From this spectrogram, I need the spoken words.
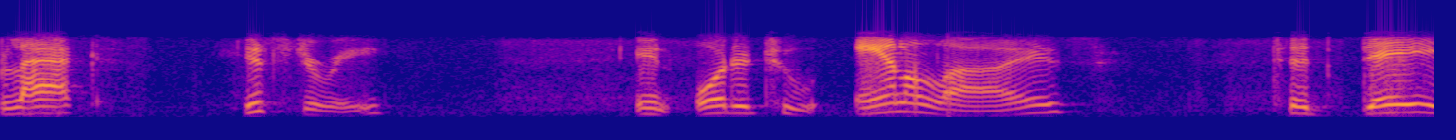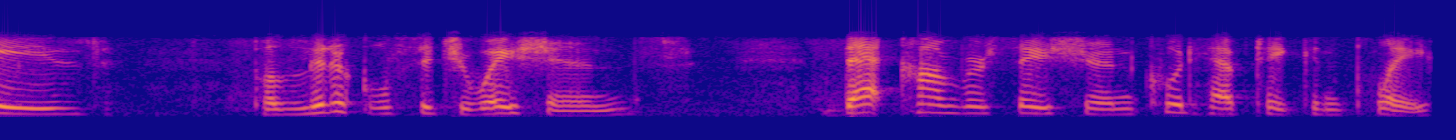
black history in order to analyze today's political situations, that conversation could have taken place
